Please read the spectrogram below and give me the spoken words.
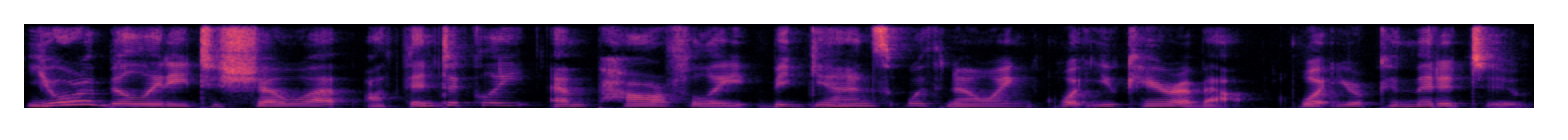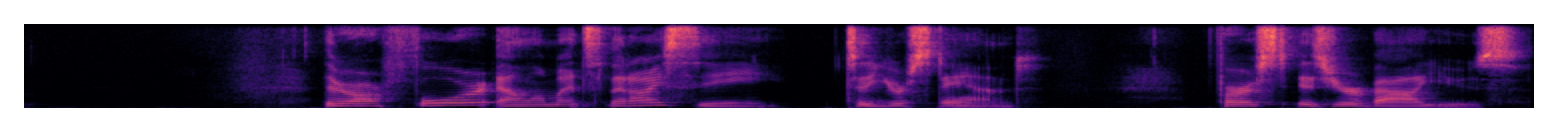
Your ability to show up authentically and powerfully begins with knowing what you care about, what you're committed to. There are four elements that I see to your stand. First is your values.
